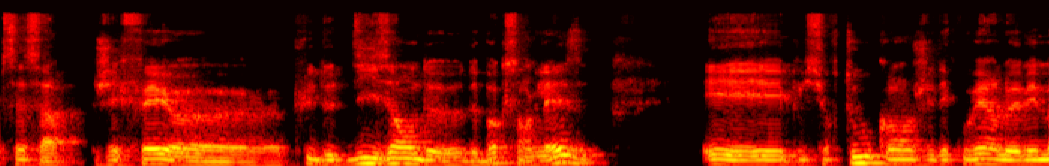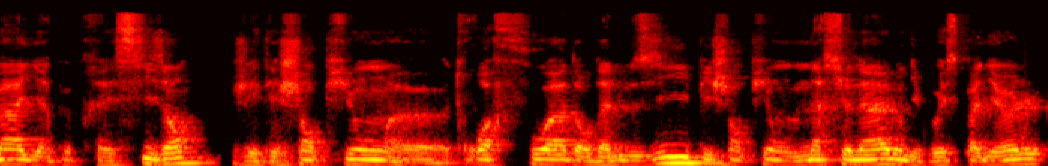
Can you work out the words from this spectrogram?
c'est ça. J'ai fait euh, plus de 10 ans de, boxe anglaise. Et puis surtout, quand j'ai découvert le MMA il y a à peu près 6 ans, j'ai été champion euh, trois fois d'Andalousie, puis champion national au niveau espagnol.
